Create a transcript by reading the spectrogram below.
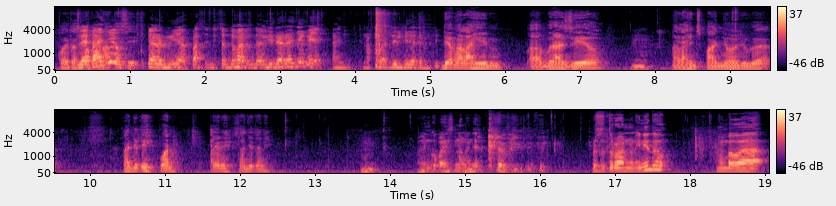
kualitas Lihat papan aja atas sih. Piala Dunia pas di sentuhan dan Zidane aja kayak "Anjing, enak banget dilihat. Dia ngalahin uh, Brazil, Hmm. Ngalahin Spanyol juga. Lanjut nih, Wan. Ayo nih, selanjutnya nih. Hmm. Ini gue paling seneng anjir. Perseteruan ini tuh membawa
